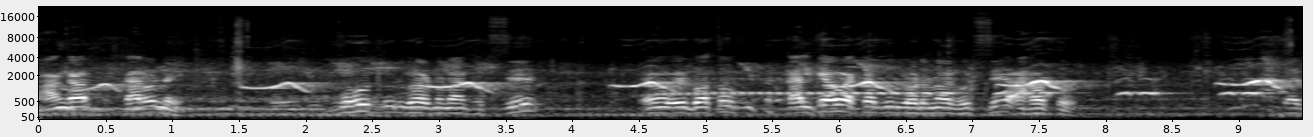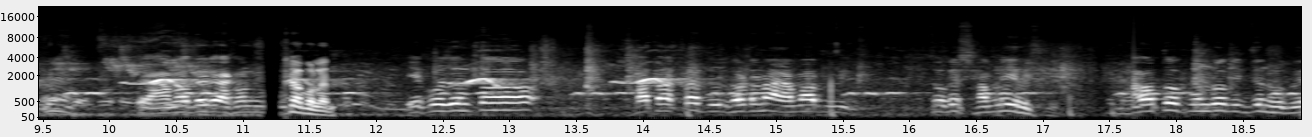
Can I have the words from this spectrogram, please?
ভাঙ্গার কারণে বহু দুর্ঘটনা ঘটছে এবং এই গত কালকেও একটা দুর্ঘটনা ঘটছে আহত। আমাদের এখন বলেন। এ পর্যন্ত সাত আটটা দুর্ঘটনা আমার চোখের সামনেই হয়েছে। আহত পনেরো বিশ জন হবে।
